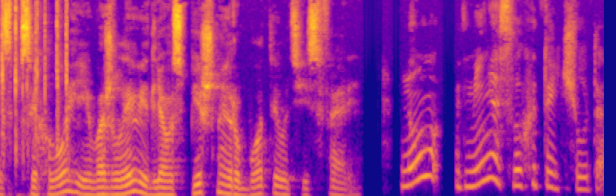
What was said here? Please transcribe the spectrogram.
із психології, важливі для успішної роботи у цій сфері? Ну, вміння слухати і чути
